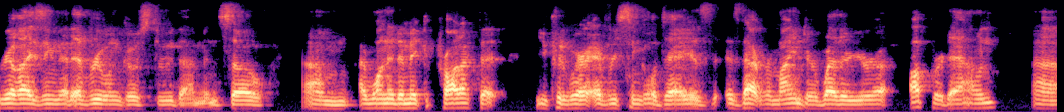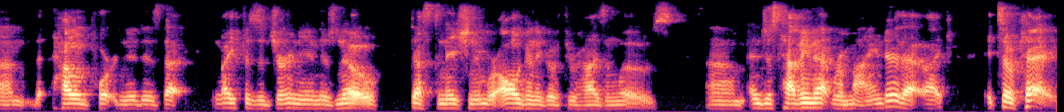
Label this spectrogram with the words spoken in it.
realizing that everyone goes through them. And so um, I wanted to make a product that you could wear every single day as, as that reminder, whether you're up or down, um, how important it is that life is a journey and there's no destination and we're all going to go through highs and lows. Um, and just having that reminder that like it's okay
